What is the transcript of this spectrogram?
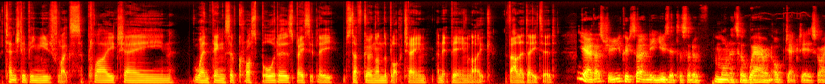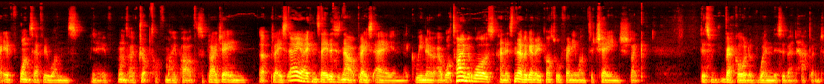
potentially being used for like supply chain when things have crossed borders, basically stuff going on the blockchain and it being like validated. Yeah, that's true. You could certainly use it to sort of monitor where an object is, right? If once everyone's, you know, if once I've dropped off my part of the supply chain at place A, I can say this is now at place A, and like we know at what time it was, and it's never going to be possible for anyone to change like this record of when this event happened.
